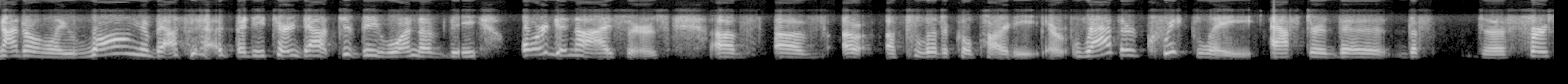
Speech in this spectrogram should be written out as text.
not only wrong about that, but he turned out to be one of the organizers of of a, a political party rather quickly after the the the first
